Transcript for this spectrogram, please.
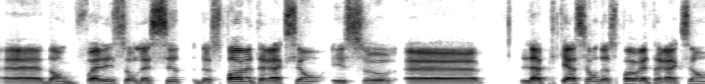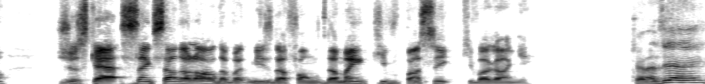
Euh, donc, vous pouvez aller sur le site de Sport Interaction et sur euh, l'application de Sport Interaction jusqu'à 500 dollars de votre mise de fonds. Demain, qui vous pensez qui va gagner? Canadien.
